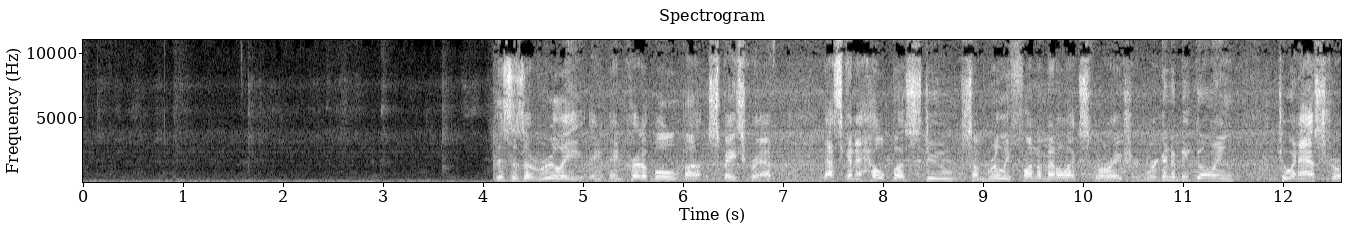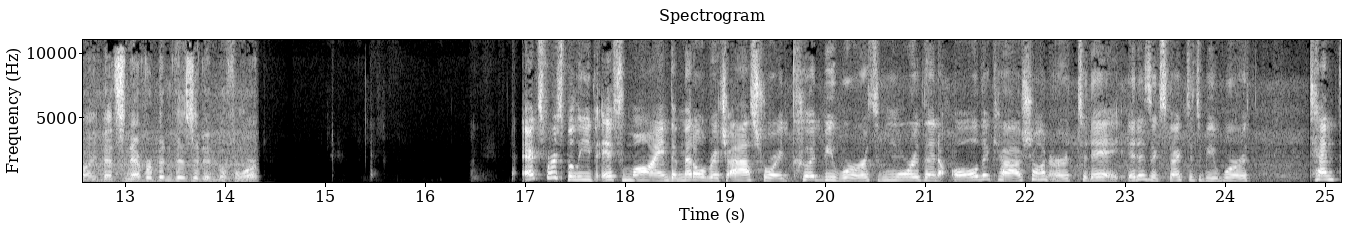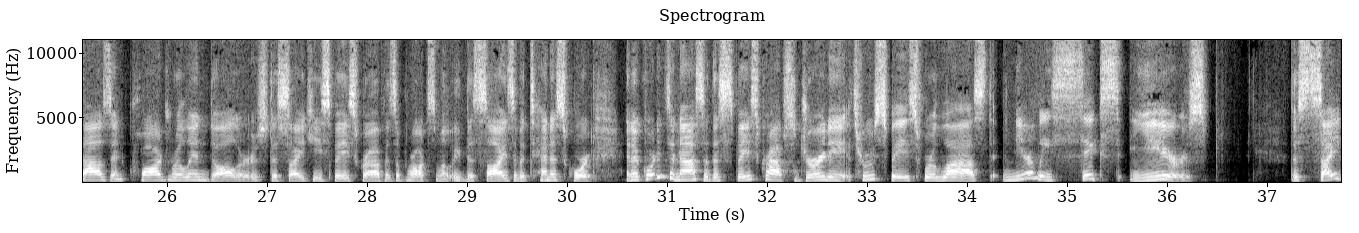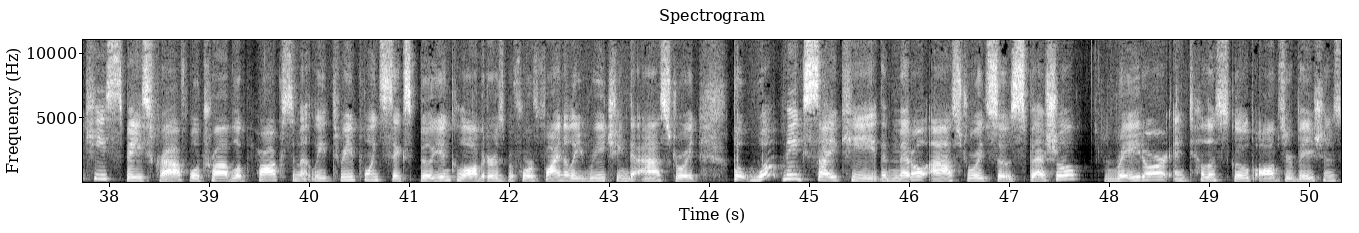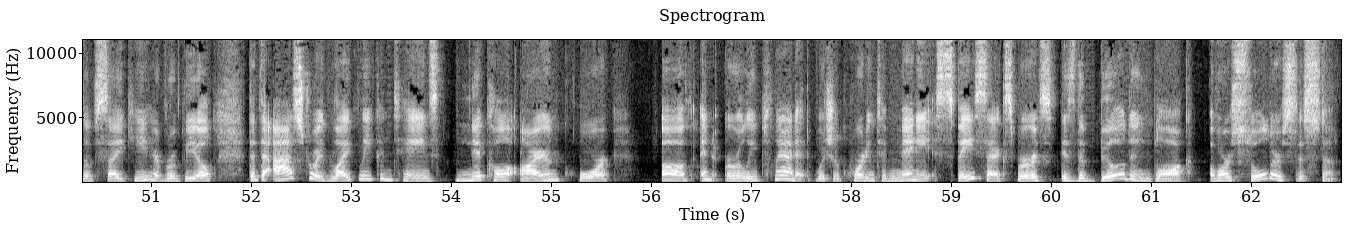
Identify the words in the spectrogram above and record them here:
This is a really incredible uh, spacecraft that's going to help us do some really fundamental exploration. We're going to be going to an asteroid that's never been visited before. Experts believe if mined, the metal rich asteroid could be worth more than all the cash on Earth today. It is expected to be worth 10,000 quadrillion dollars. The Psyche spacecraft is approximately the size of a tennis court. And according to NASA, the spacecraft's journey through space will last nearly six years. The Psyche spacecraft will travel approximately 3.6 billion kilometers before finally reaching the asteroid. But what makes Psyche, the metal asteroid, so special? Radar and telescope observations of Psyche have revealed that the asteroid likely contains nickel iron core of an early planet, which, according to many space experts, is the building block of our solar system.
